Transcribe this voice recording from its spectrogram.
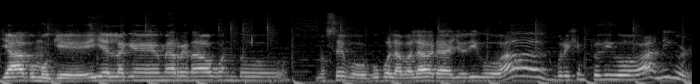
ya como que ella es la que me ha retado cuando, no sé, pues, ocupo la palabra, yo digo, ah, por ejemplo digo, ah, nigger.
